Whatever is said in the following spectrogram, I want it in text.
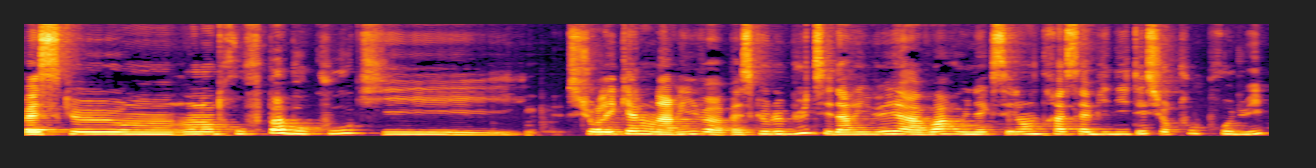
parce que on n'en trouve pas beaucoup qui sur lesquels on arrive, parce que le but, c'est d'arriver à avoir une excellente traçabilité sur tout le produit,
